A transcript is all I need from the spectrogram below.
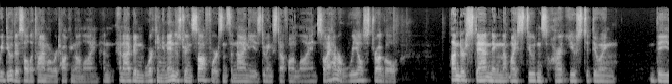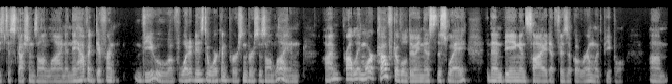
we do this all the time when we're talking online. And and I've been working in industry and software since the 90s doing stuff online. So I have a real struggle understanding that my students aren't used to doing these discussions online and they have a different view of what it is to work in person versus online. And I'm probably more comfortable doing this this way than being inside a physical room with people. Um,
